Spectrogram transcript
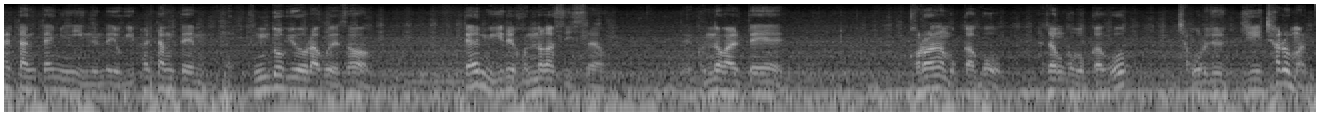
팔당 댐이 있는데 여기 팔당 댐 궁도교라고 해서 댐 위를 건너갈 수 있어요. 네, 건너갈 때 걸어는 못 가고 자전거 못 가고 차, 오로지 차로만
